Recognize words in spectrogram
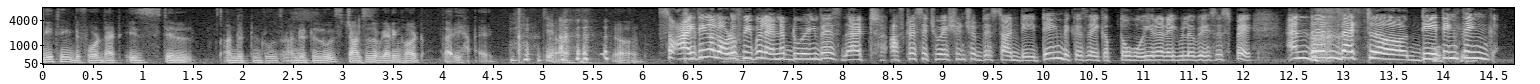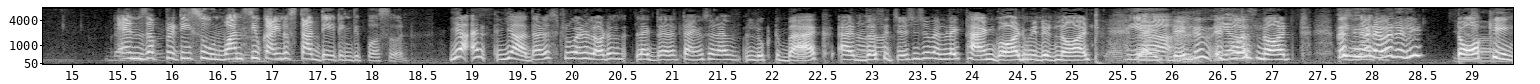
anything before that is still unwritten rules. Unwritten rules. Chances of getting hurt very high. yeah. Yeah. So I think a lot of people end up doing this that after a situationship they start dating because like up to ho hi regular basis pe and then that uh, dating thing ends up pretty soon once you kind of start dating the person. Yeah, and yeah, that is true. And a lot of like there are times where I've looked back at the situationship and like, thank God we did not Yeah. like date 'cause it Yeah. was not because we were never really talking,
